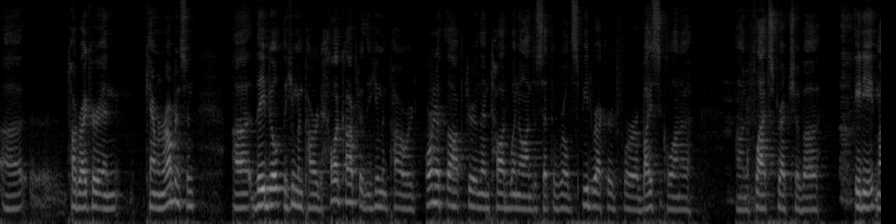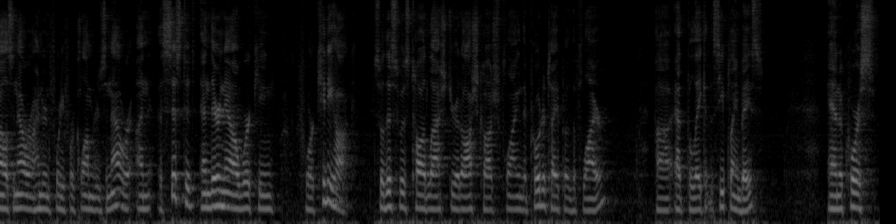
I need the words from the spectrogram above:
uh, Todd Reichert and Cameron Robertson, uh, they built the human-powered helicopter, the human-powered ornithopter, and then Todd went on to set the world speed record for a bicycle on a, on a flat stretch of uh, 88 miles an hour, 144 kilometers an hour, unassisted, and they're now working for Kitty Hawk. So this was Todd last year at Oshkosh flying the prototype of the flyer uh, at the lake at the seaplane base. And of course,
